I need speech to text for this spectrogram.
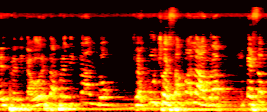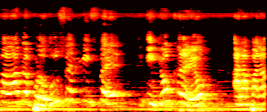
El predicador está predicando, yo escucho esa palabra, esa palabra produce mi fe y yo creo a la palabra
